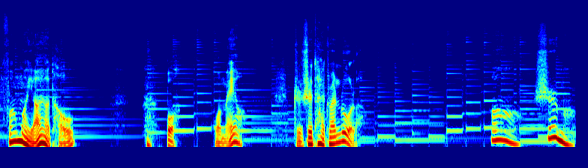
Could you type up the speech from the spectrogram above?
方墨摇摇头，不，我没有，只是太专注了。哦，是吗？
